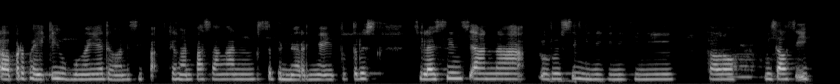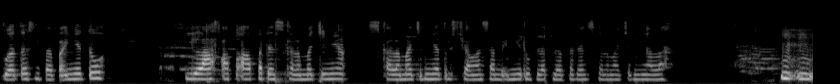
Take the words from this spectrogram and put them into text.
uh, perbaiki hubungannya dengan si dengan pasangan sebenarnya itu. Terus jelasin si anak lurusin gini gini gini. Kalau misal si ibu atau si bapaknya tuh hilaf atau apa dan segala macamnya segala macamnya terus jangan sampai niru bla bla bla dan segala macamnya lah. Mm -mm.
